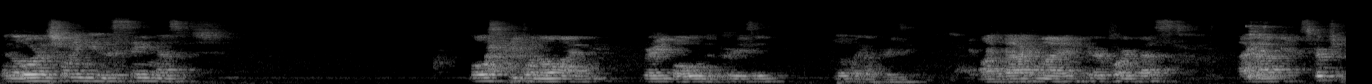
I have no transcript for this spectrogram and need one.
and the Lord is showing me the same message. Most people know I'm very bold and crazy. Look like I'm crazy. On the back of my airport vest, I have scripture.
